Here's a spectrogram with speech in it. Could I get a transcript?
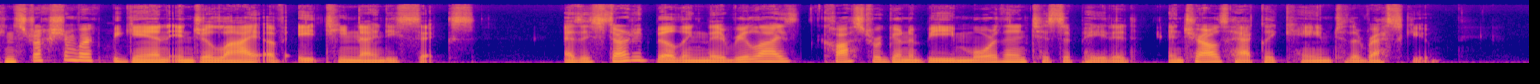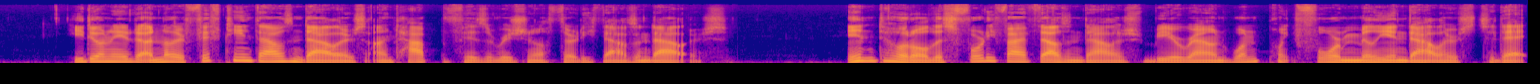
Construction work began in July of 1896. As they started building, they realized costs were going to be more than anticipated, and Charles Hackley came to the rescue. He donated another $15,000 on top of his original $30,000. In total, this $45,000 would be around $1.4 million today.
